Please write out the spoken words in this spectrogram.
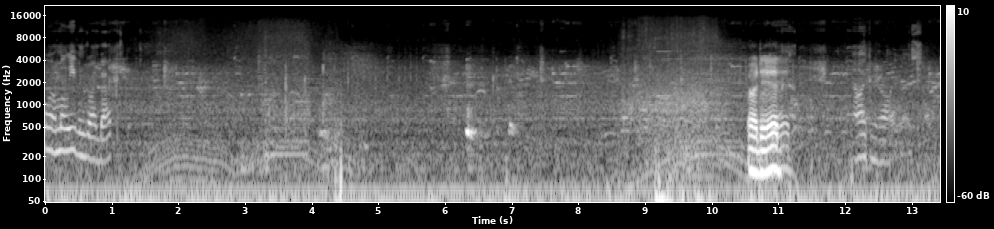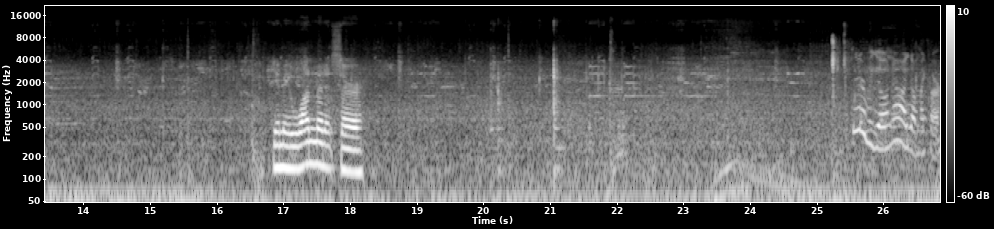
Well, I'm gonna leave and join back. I did. Now I can hear all you guys. Give me one minute, sir. There we go. Now I got my car.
